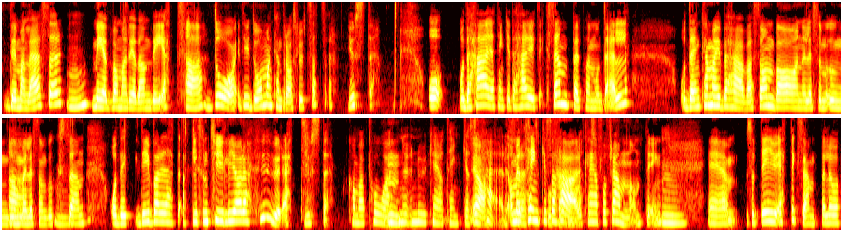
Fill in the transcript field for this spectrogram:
det man läser Mm. med vad man redan vet. Ja, Då, det är då man kan dra slutsatser. just det. Och, och det här, jag tänker det här är ett exempel på en modell. Och den kan man ju behöva som barn eller som ungdom Ja. eller som vuxen. Och det, det är bara att, att liksom tydliggöra huret. Just det. Komma på att Mm. nu, nu kan jag tänka så Ja, här. om jag tänker så här, framåt. kan jag få fram någonting? Mm. Eh, så det är ju ett exempel och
